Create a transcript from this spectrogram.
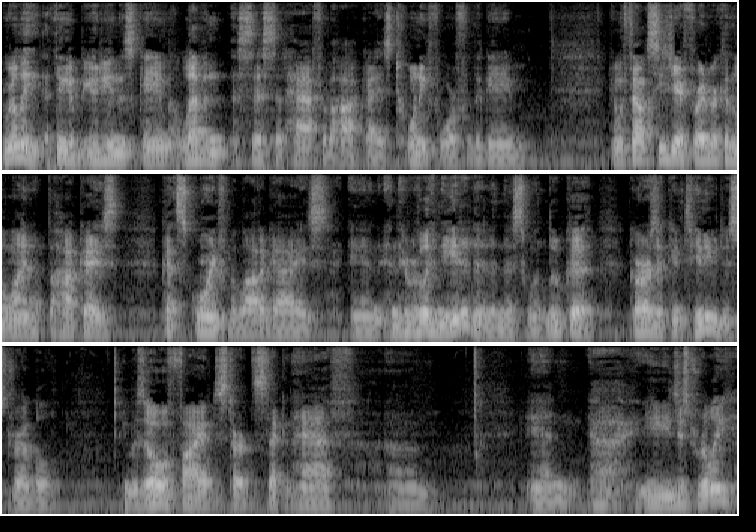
Really, I think a beauty in this game. 11 assists at half for the Hawkeyes, 24 for the game. And without CJ Frederick in the lineup, the Hawkeyes got scoring from a lot of guys, and, and they really needed it in this one. Luka Garza continued to struggle. He was 0 of 5 to start the second half. Um, and uh, he just really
